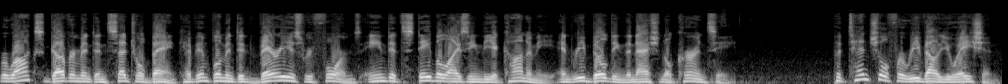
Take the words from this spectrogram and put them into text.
Iraq's government and central bank have implemented various reforms aimed at stabilizing the economy and rebuilding the national currency. Potential for revaluation.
